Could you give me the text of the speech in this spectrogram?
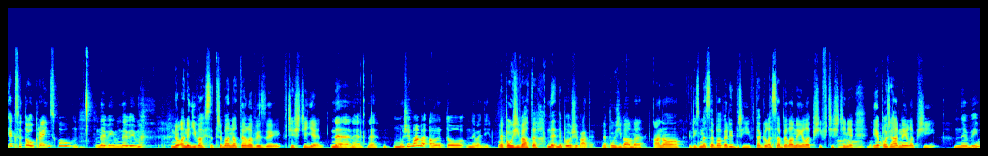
jak, se to ukrajinskou? Nevím, nevím. No a nedíváš se třeba na televizi v češtině? Ne, ne, ne. Může máme, ale to nevadí. Nepoužíváte? Ne, nepoužíváte. Nepoužíváme. Ano. Když jsme se bavili dřív, tak Lesa byla nejlepší v češtině. Ano, Je pořád nejlepší? Nevím,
